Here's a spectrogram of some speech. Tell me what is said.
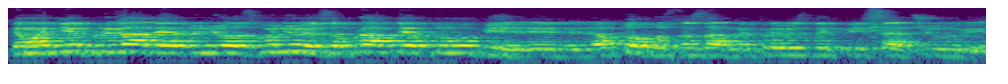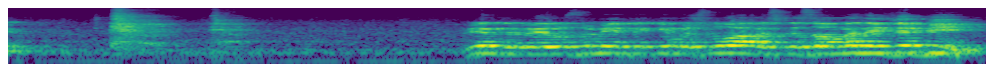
командир бригади, я до нього дзвоню і забрав той автомобіль, е, автобус назад, ми привезли 50 чоловік. Він, ви розумієте, такими словами сказав, в мене йде бій.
